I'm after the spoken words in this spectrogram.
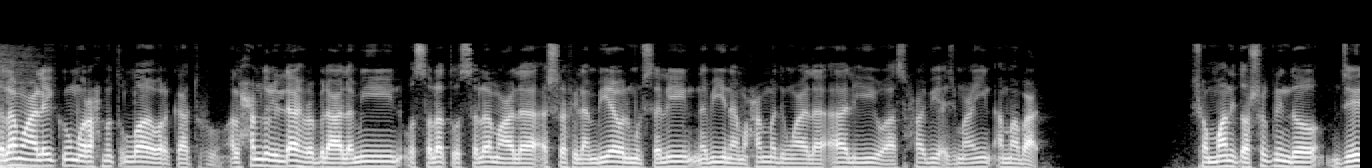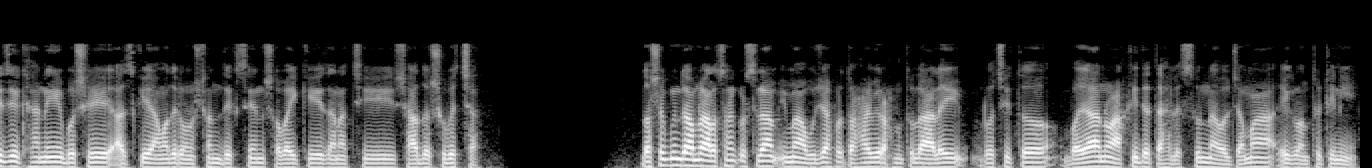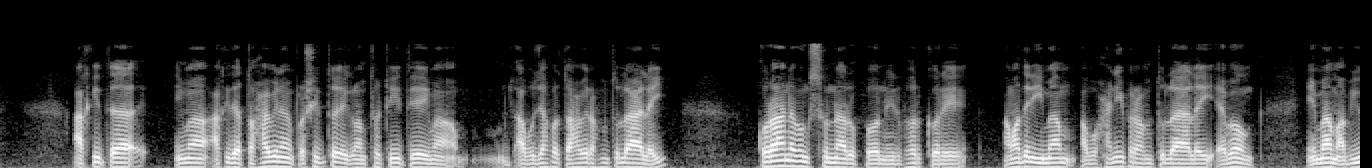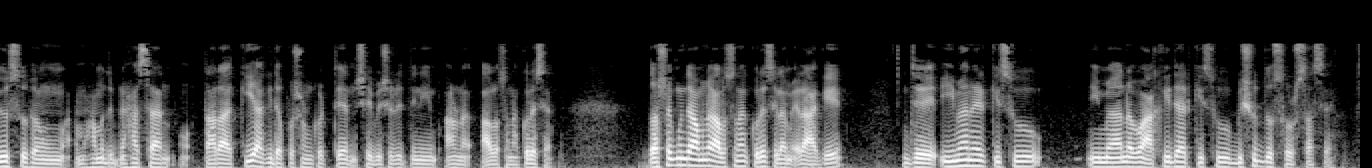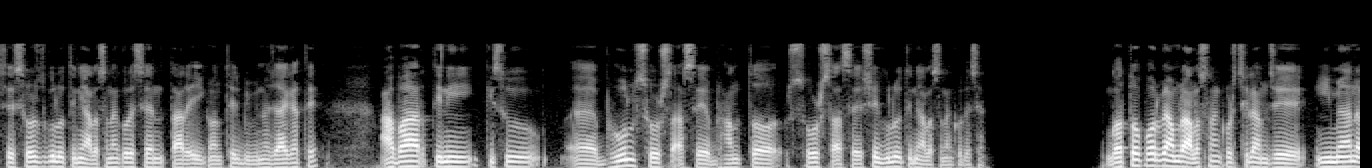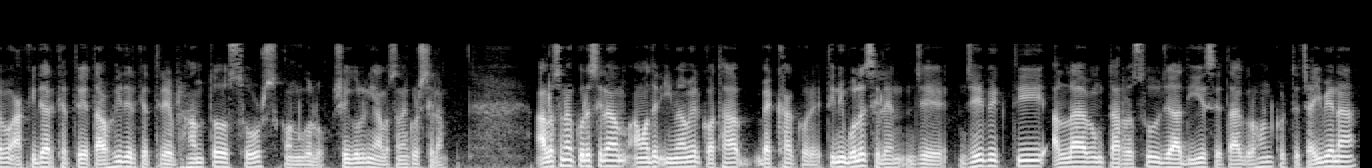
আসসালামু আলাইকুম ওরহমতুল্লাহ বরকাতহ। আলহামদুলিল্লাহ রবিল আলমিন ওসলাত ওসালাম আলা আশরফিল আম্বিয়া মুরসালিন নবীনা মোহাম্মদ আলা আলহি ও আসহাবি আজমাইন। আম্মাবাদ সম্মানিত দর্শকবৃন্দ, যে যেখানে বসে আজকে আমাদের অনুষ্ঠান দেখছেন, সবাইকে জানাচ্ছি সাদর শুভেচ্ছা। দর্শকবৃন্দ, আমরা আলোচনা করছিলাম ইমা আবু জাফর তহাবি রহমতুল্লাহ আলাই রচিত বয়ান ও আকিদা তাহলে সুন্না উল জামা এই গ্রন্থটি নিয়ে। আকিদা ইমা আকিদা তহাবি নামে প্রসিদ্ধ এই গ্রন্থটিতে ইমা আবু জাফর তহাবি রহমতুল্লাহ আলাই কোরআন এবং সুনার উপর নির্ভর করে আমাদের ইমাম আবু হানিফ রহমতুল্লাহ আলাই এবং ইমাম আবু ইউসুফ এবং মোহাম্মদ ইবিন হাসান, তারা কি আকিদা পোষণ করতেন সে বিষয়টি তিনি আলোচনা করেছেন। দর্শক বিন্দু, আমরা আলোচনা করেছিলাম এর আগে যে ইমানের কিছু, ইমান এবং আকিদার কিছু বিশুদ্ধ সোর্স আছে। সেই সোর্সগুলো তিনি আলোচনা করেছেন তার এই গ্রন্থের বিভিন্ন জায়গাতে। আবার তিনি কিছু ভুল সোর্স আছে, ভ্রান্ত সোর্স আছে সেগুলো তিনি আলোচনা করেছেন। গত পর্বে আমরা আলোচনা করছিলাম যে ইমান এবং আকিদার ক্ষেত্রে তাহিদের ক্ষেত্রে ভ্রান্ত সোর্স কোনগুলো, সেগুলো নিয়ে আলোচনা করছিলাম। আলোচনা করেছিলাম আমাদের ইমামের কথা ব্যাখ্যা করে। তিনি বলেছিলেন যে যে ব্যক্তি আল্লাহ এবং তার রসুল যা দিয়েছে তা গ্রহণ করতে চাইবে না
